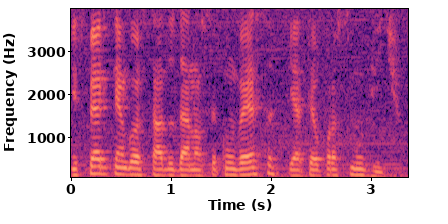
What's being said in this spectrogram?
Espero que tenha gostado da nossa conversa e até o próximo vídeo.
